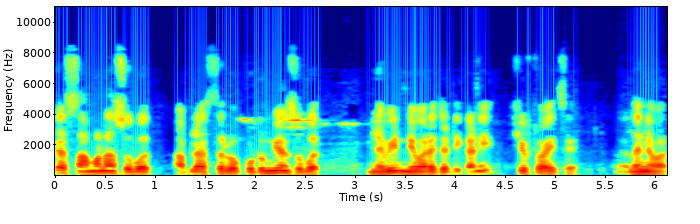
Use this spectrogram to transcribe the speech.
त्या सामानासोबत आपल्या सर्व कुटुंबियांसोबत नवीन निवाऱ्याच्या ठिकाणी शिफ्ट व्हायचं आहे. धन्यवाद.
